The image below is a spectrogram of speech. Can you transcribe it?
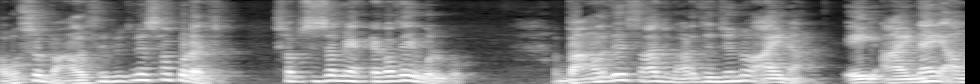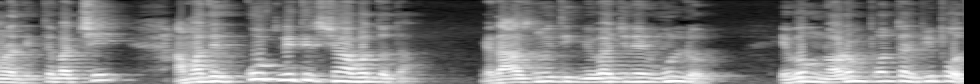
অবশ্য বাংলাদেশের পিছনে সাপোর্ট আছে। সবশেষে আমি একটা কথাই বলব। বাংলাদেশ আজ ভারতের জন্য আয়না। এই আয়নায় আমরা দেখতে পাচ্ছি আমাদের কূটনীতির সীমাবদ্ধতা, রাজনৈতিক বিভাজনের মূল্য এবং নরমপন্থার বিপদ।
